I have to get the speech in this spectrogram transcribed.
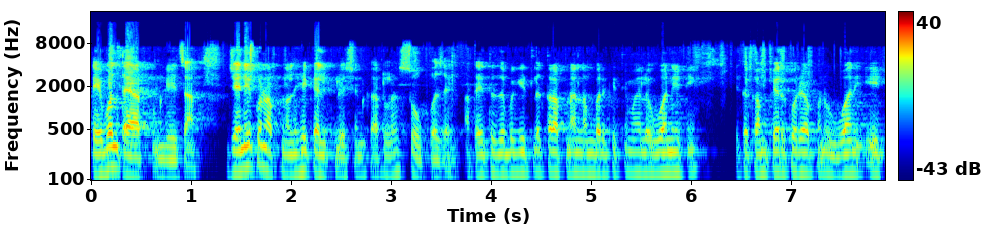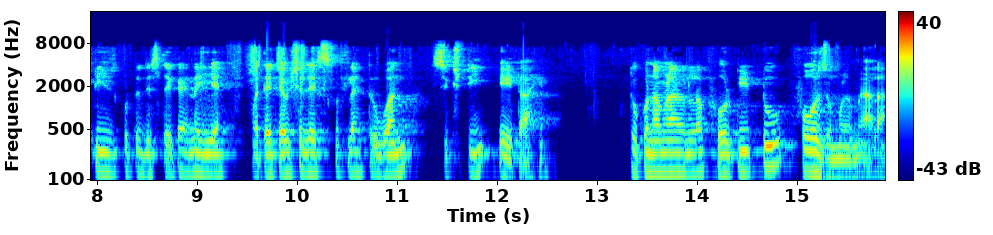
टेबल तयार करून घ्यायचा. जेणेकरून आपल्याला हे कॅल्क्युलेशन करायला सोपं जाईल. आता इथं जर बघितलं तर आपल्याला नंबर किती मिळालं? वन एटी इथं कंपेअर करूया आपण. वन एटी कुठं दिसते काय नाही आहे मग त्याच्याविषयी लेक्स कुठला आहे? तर वन सिक्स्टी एट आहे. तो कुणा मिळाला? फोर्टी टू फोर्समुळे मिळाला.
